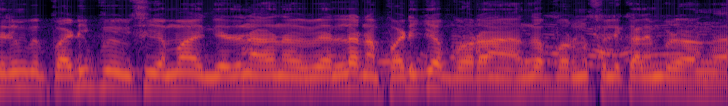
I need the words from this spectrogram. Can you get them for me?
திரும்பி படிப்பு விஷயமா இங்கே எதுனா வெளில நான் படிக்க போகிறேன் அங்கே போகிறேன்னு சொல்லி கிளம்பிடுவாங்க.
